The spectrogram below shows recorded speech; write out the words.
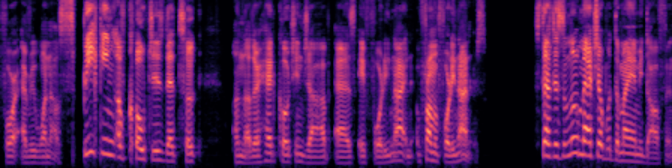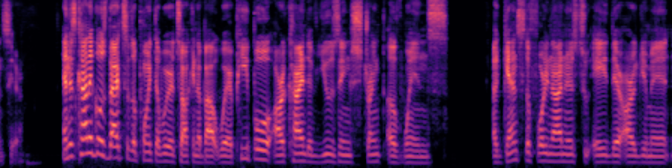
for everyone else. Speaking of coaches that took another head coaching job as a 49 from a 49ers. Steph, there's a little matchup with the Miami Dolphins here. And this kind of goes back to the point that we were talking about where people are kind of using strength of wins against the 49ers to aid their argument.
